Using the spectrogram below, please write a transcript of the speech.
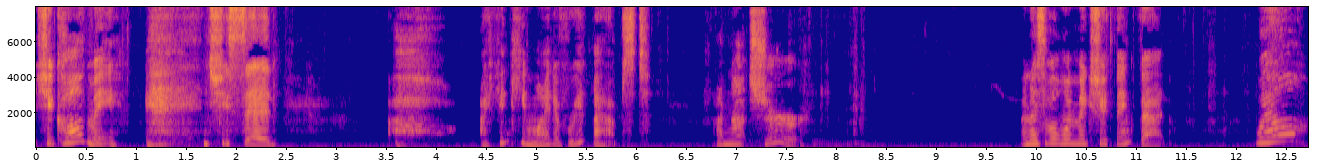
she called me, and she said, oh, I think he might have relapsed. I'm not sure. And I said, well, what makes you think that? Well,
